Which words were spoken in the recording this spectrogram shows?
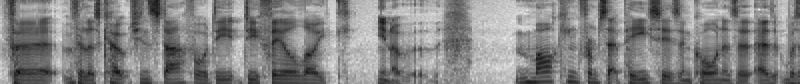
for Villa's coaching staff, or do you, do you feel like you know marking from set pieces and corners as was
